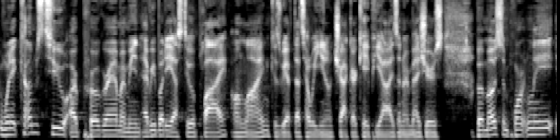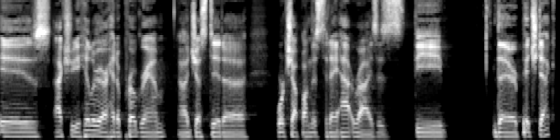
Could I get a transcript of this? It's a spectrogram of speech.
When it comes to our program, I mean, everybody has to apply online because we have, that's how we, you know, track our KPIs and our measures. But most importantly is actually Hillary, our head of program, uh, just did a workshop on this today at Rise is the, their pitch deck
